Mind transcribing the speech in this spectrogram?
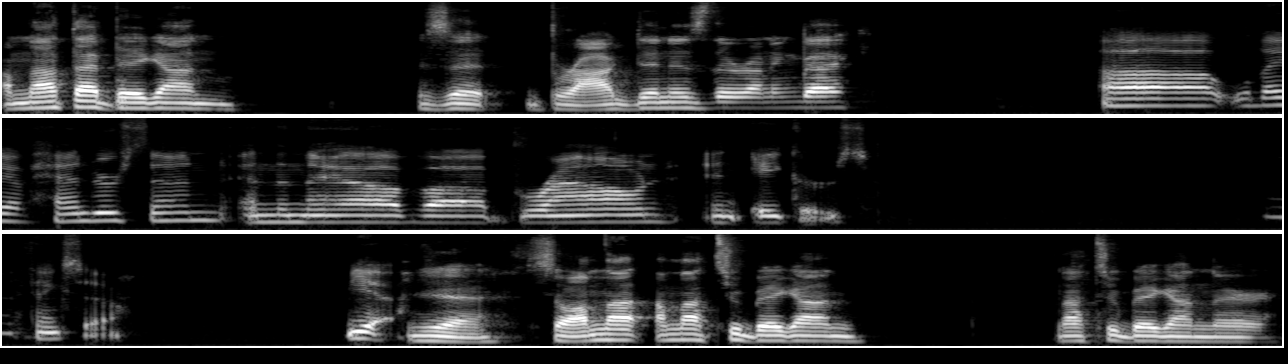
I'm not that big on is it Brogdon is their running back? Uh, well, they have Henderson, and then they have uh, Brown and Akers. I think so. Yeah, Yeah. So I'm not I'm not too big on not too big on their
